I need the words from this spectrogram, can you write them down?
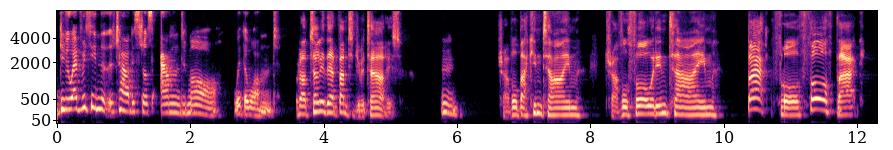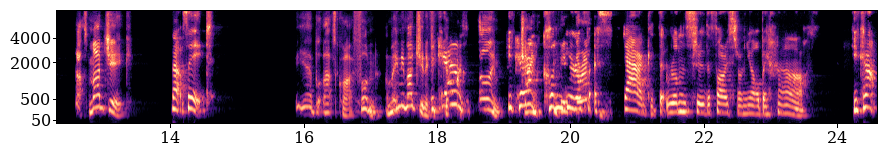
do everything that the TARDIS does and more with the wand. But I'll tell you the advantage of a TARDIS. Mm. Travel back in time, travel forward in time, back, forth, forth, back. That's magic. That's it. Yeah, but that's quite fun. I mean, imagine if You you, could go back can't- time. You can't conjure up a stag that runs through the forest on your behalf. You can't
